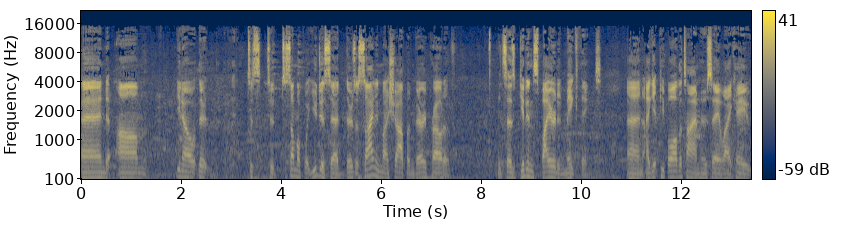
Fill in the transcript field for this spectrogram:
And, um, you know, there, to, to, to sum up what you just said, there's a sign in my shop I'm very proud of. It says, get inspired and make things. And I get people all the time who say, like, hey,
